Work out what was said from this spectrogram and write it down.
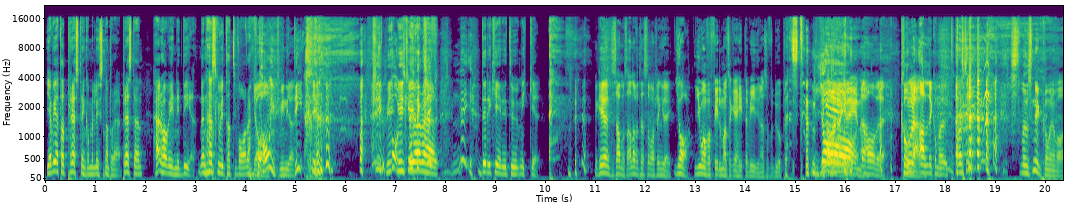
Jag vet att prästen kommer lyssna på det här. Prästen, här har vi en idé. Den här ska vi ta tillvara på. Ja. Ta inte min Ja. idé! Vi, vi ska göra det här dedicated to Micke. Vi kan göra det tillsammans, alla får testa varsin grej. Ja. Johan får filma så kan jag hitta videorna så får du och prästen Ja! göra Där grejerna. har vi det. Så kommer det aldrig komma ut. Men snygg kommer den vara.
